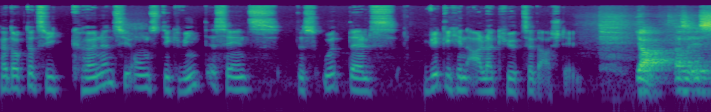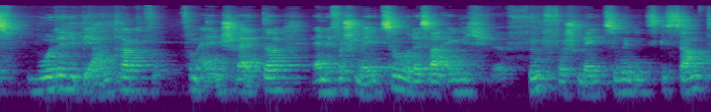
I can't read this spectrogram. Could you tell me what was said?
Herr Dr. Zwick, können Sie uns die Quintessenz des Urteils wirklich in aller Kürze darstellen? Ja, also es wurde hier beantragt vom Einschreiter eine Verschmelzung, oder es waren eigentlich äh, fünf Verschmelzungen insgesamt,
